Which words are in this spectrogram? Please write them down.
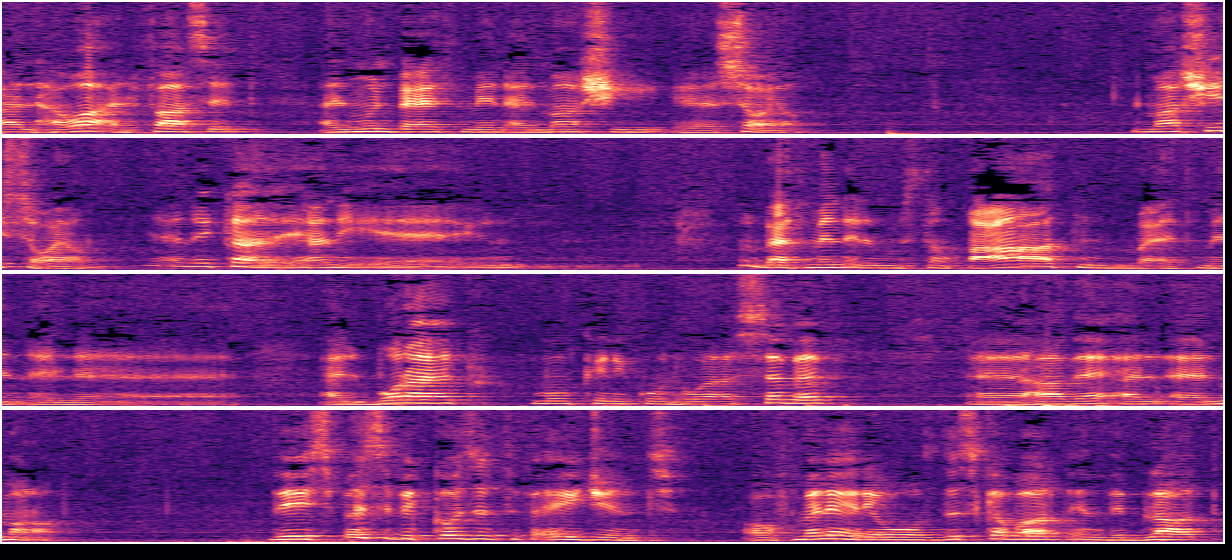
الهواء الفاسد المنبعث من ال marshy soil ال marshy soil يعني كان يعني منبعث من المستنقعات منبعث من البرك ممكن يكون هو السبب هذا المرض The specific causative agent of malaria was discovered in the blood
